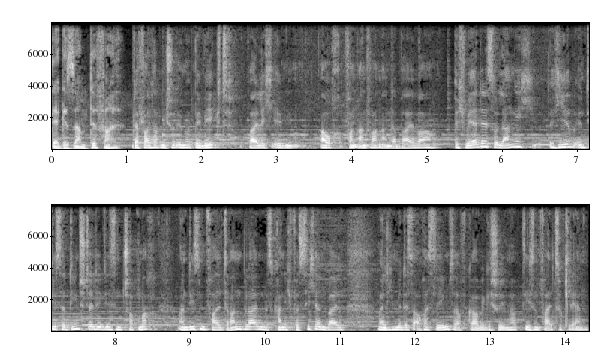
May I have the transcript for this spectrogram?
Der gesamte Fall. Der Fall hat mich schon immer bewegt, weil ich eben auch von Anfang an dabei war. Ich werde, solange ich hier in dieser Dienststelle diesen Job mache, an diesem Fall dranbleiben. Das kann ich versichern, weil, weil ich mir das auch als Lebensaufgabe geschrieben habe, diesen Fall zu klären.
